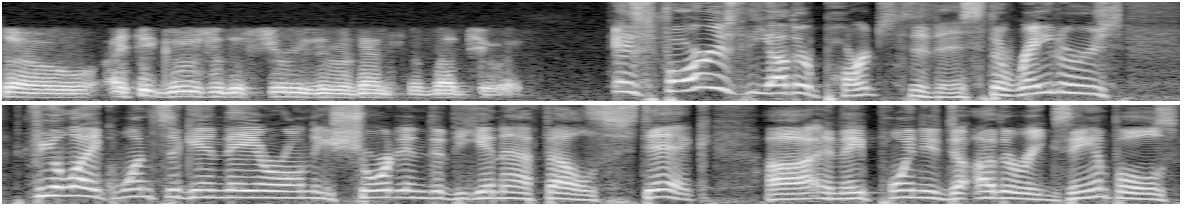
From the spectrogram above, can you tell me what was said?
So I think those are the series of events that led to it. As far as the other parts to this, the Raiders feel like once again they are on the short end of the NFL's stick, uh, and they pointed to other examples.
